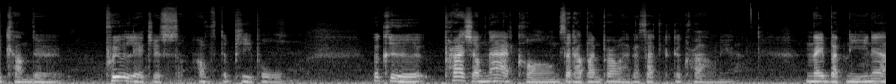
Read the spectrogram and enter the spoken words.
become the privileges of the people ก็คือพระราชอำนาจของสถาบันพระมหากษัตริย์หรือ the crown เนี่ยในบัดนี้เนี่ย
